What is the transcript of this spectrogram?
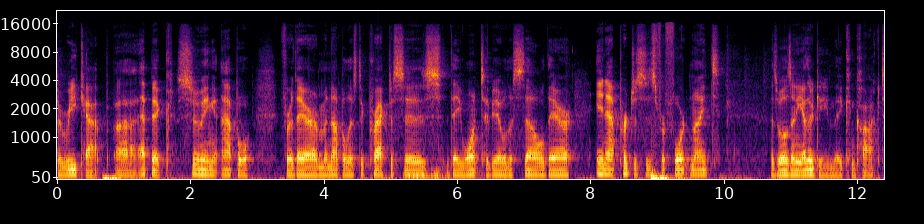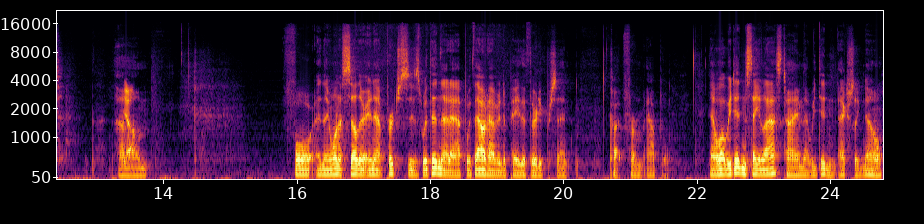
to recap, uh, Epic suing Apple for their monopolistic practices. They want to be able to sell their in-app purchases for Fortnite, as well as any other game they concoct. Um, Yeah. For and they want to sell their in-app purchases within that app without having to pay the thirty percent cut from Apple. Now, what we didn't say last time that we didn't actually know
